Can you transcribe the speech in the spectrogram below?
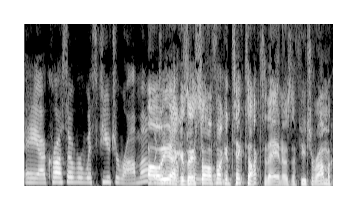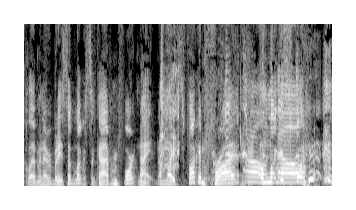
a, uh crossover with Futurama? Oh which yeah, thought was because I really saw a fucking TikTok today and it was a Futurama clip and everybody said, "Look, it's a guy from Fortnite." I'm like, "It's fucking Fry." Oh, I'm like, no. it's fucking...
